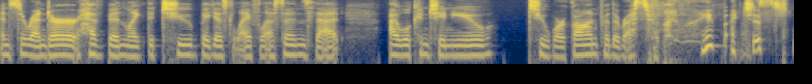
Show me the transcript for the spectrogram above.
and surrender have been like the two biggest life lessons that I will continue to work on for the rest of my life. I just,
